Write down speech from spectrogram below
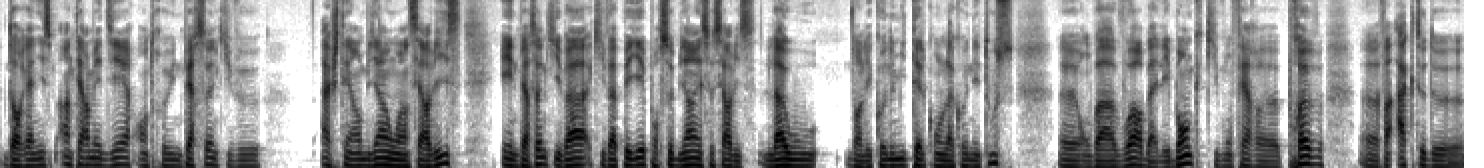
d'organisme intermédiaire entre une personne qui veut acheter un bien ou un service et une personne qui va, qui va payer pour ce bien et ce service. Là où, dans l'économie telle qu'on la connaît tous, euh, on va avoir bah, les banques qui vont faire euh, preuve, euh, enfin acte de,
